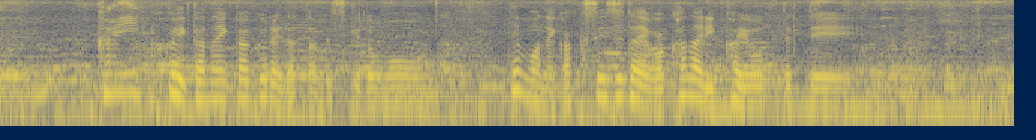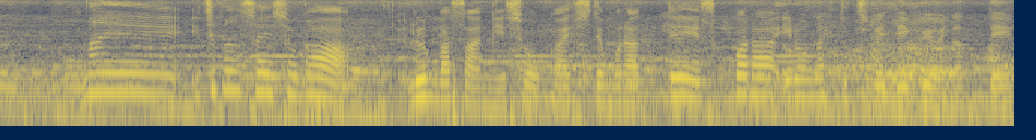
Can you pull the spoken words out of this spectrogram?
1回行くか行かないかぐらいだったんですけどもでもね学生時代はかなり通ってて前一番最初がルンバさんに紹介してもらってそこからいろんな人連れて行くようになって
